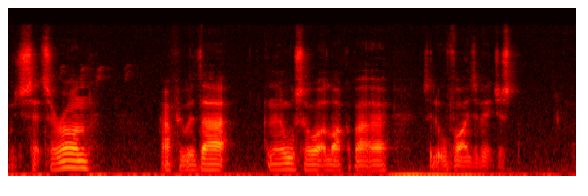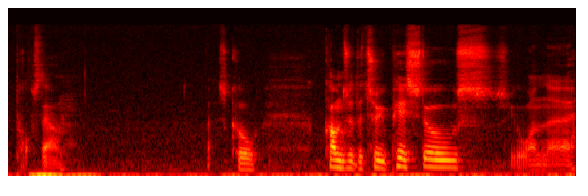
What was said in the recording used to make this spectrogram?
which sets her on. Happy with that. And then also what I like about her is a little visor bit just pops down. That's cool. Comes with the two pistols. So you got one there.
